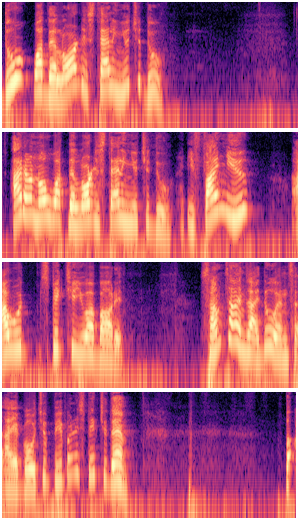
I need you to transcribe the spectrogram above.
do what the Lord is telling you to do. I don't know what the Lord is telling you to do. If I knew, I would speak to you about it. Sometimes I do, and I go to people and speak to them. But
